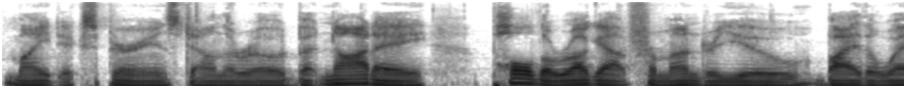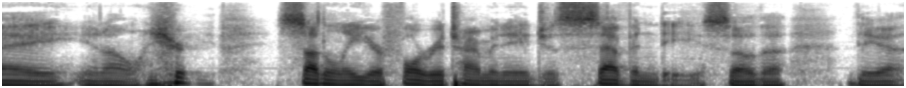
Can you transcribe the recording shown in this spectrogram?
might experience down the road but not a pull the rug out from under you. By the way, you know, suddenly your full retirement age is 70. So the, the, uh,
